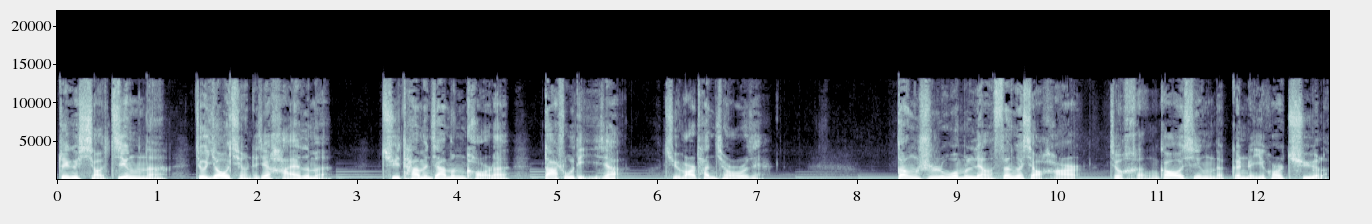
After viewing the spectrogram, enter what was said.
这个小静呢，就邀请这些孩子们去他们家门口的大树底下去玩弹球去。当时我们两三个小孩就很高兴的跟着一块去了，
